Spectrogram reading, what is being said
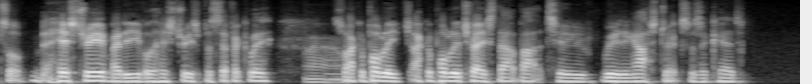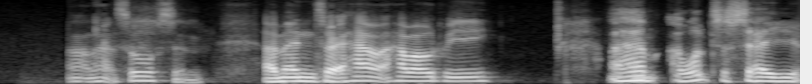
sort of history and medieval history specifically. Wow. So I could probably I could probably trace that back to reading Asterix as a kid. Oh, that's awesome. Um, and sorry, how how old were you? Um, I want to say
